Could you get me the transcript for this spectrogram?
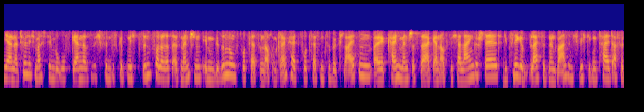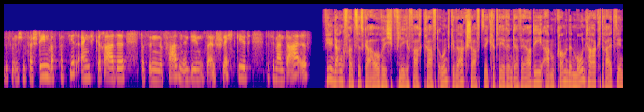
Ja, natürlich mache ich den Beruf gerne. Also ich finde, es gibt nichts Sinnvolleres, als Menschen im Gesundungsprozess und auch in Krankheitsprozessen zu begleiten, weil kein Mensch ist da gern auf sich allein gestellt. Die Pflege leistet einen wahnsinnig wichtigen Teil dafür, dass Menschen verstehen, was passiert eigentlich gerade, dass in Phasen, in denen es einem schlecht geht, dass jemand da ist Vielen Dank, Franziska Aurich, Pflegefachkraft und Gewerkschaftssekretärin der Verdi. Am kommenden Montag, 13.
